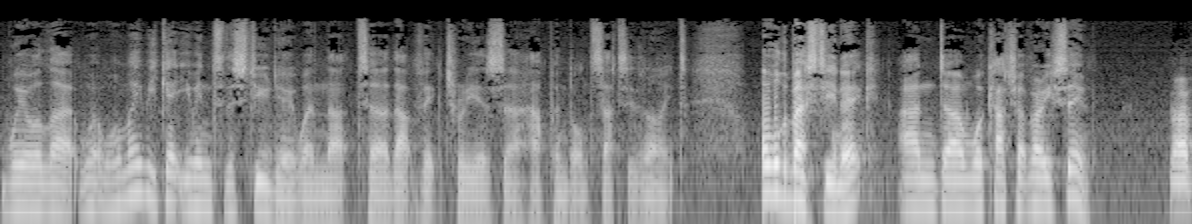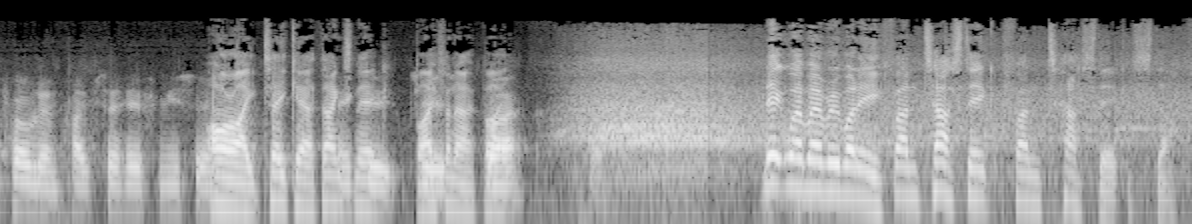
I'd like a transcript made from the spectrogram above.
we'll, uh, we'll we'll maybe get you into the studio when that uh, that victory has uh, happened on Saturday night. All the best to you, Nick, and um, we'll catch up very soon. No problem. Hope to hear from you soon. All right, take care. Thanks, Thank Nick. you. Bye Cheers. for now. Bye. Bye. Nick Webb, everybody. Fantastic, fantastic stuff.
